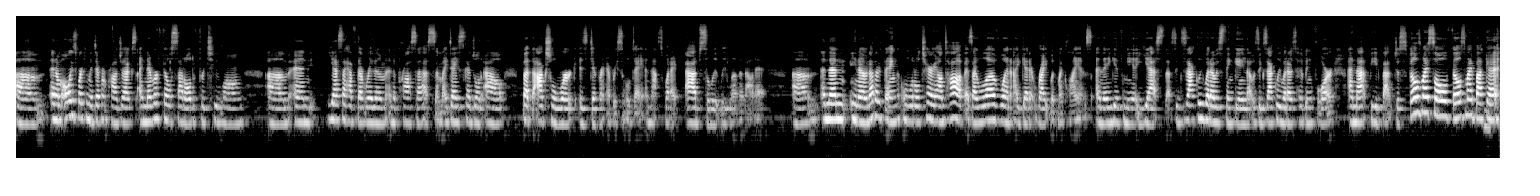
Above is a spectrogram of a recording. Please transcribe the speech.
Um, and I'm always working with different projects. I never feel settled for too long. Um, and yes, I have that rhythm and the process and my day scheduled out, but the actual work is different every single day. And that's what I absolutely love about it. Um, and then, you know, another thing, a little cherry on top, is I love when I get it right with my clients and they give me a yes, that's exactly what I was thinking. That was exactly what I was hoping for. And that feedback just fills my soul, fills my bucket,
